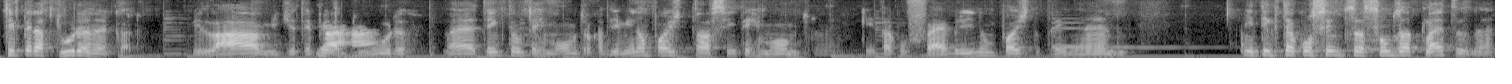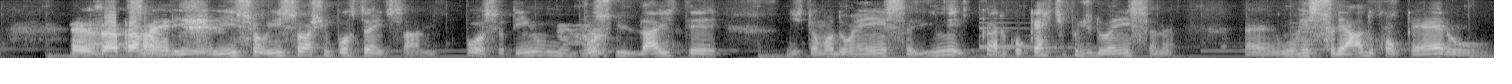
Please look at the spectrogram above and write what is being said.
Temperatura, né, cara? Ir lá, medir a temperatura. Uhum. Né? Tem que ter um termômetro. A academia não pode estar sem termômetro. Né? Quem tá com febre não pode estar treinando. E tem que ter a conscientização dos atletas, né? Exatamente. Sabe? Isso, isso eu acho importante, sabe? Pô, se eu tenho uhum. possibilidade de ter, de ter uma doença, e, cara, qualquer tipo de doença, né? É, um resfriado qualquer, ou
